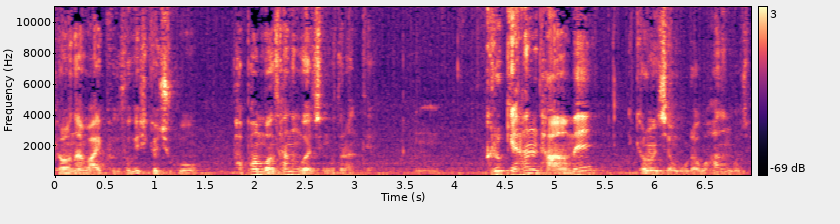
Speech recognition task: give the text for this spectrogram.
결혼한 와이프도 소개시켜주고 밥 한 번 사는 거야 친구들한테. 음, 그렇게 한 다음에 결혼식장 오라고 하는 거죠.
